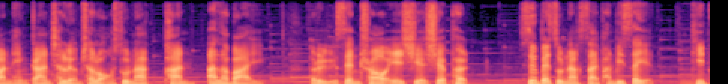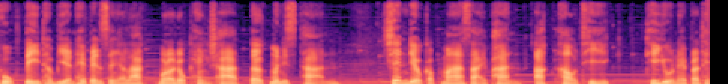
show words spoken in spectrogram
วันแห่งการเฉลิมฉลองสุนัขพันธุ์อาราไบหรือ Central Asia Shepherd ซึ่งเป็นสุนัขสายพันธุ์พิเศษที่ถูกตีทะเบียนให้เป็นสัญลักษณ์มรดกแห่งชาติเติร์กเมนิสถาน เช่นเดียวกับม้าสายพันธุ์อักเฮาทีกที่อยู่ในประเท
